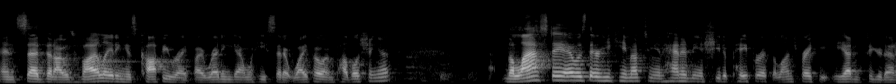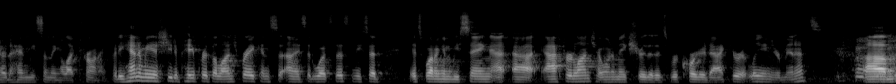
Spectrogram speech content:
and said that I was violating his copyright by writing down what he said at WIPO and publishing it the last day I was there, he came up to me and handed me a sheet of paper at the lunch break. He, he hadn't figured out how to hand me something electronic, but he handed me a sheet of paper at the lunch break, and, and I said, "What's this?" And he said, "It's what I'm going to be saying at, uh, after lunch. I want to make sure that it's recorded accurately in your minutes." Um,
